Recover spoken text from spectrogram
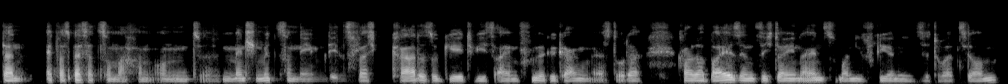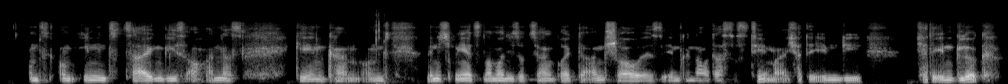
dann etwas besser zu machen und äh, Menschen mitzunehmen, denen es vielleicht gerade so geht, wie es einem früher gegangen ist oder gerade dabei sind, sich da hinein zu manövrieren in die Situation um, um ihnen zu zeigen, wie es auch anders gehen kann. Und wenn ich mir jetzt nochmal die sozialen Projekte anschaue, ist eben genau das das Thema. Ich hatte eben die, ich hatte eben Glück.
